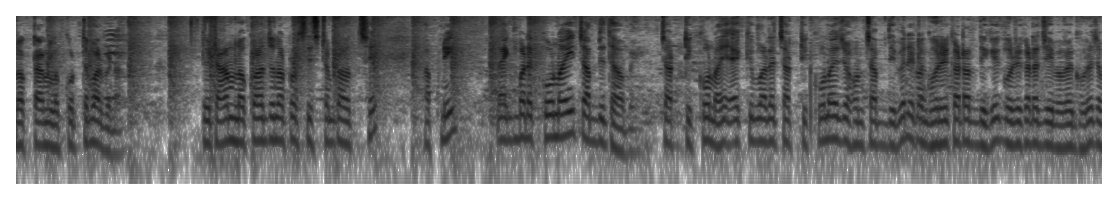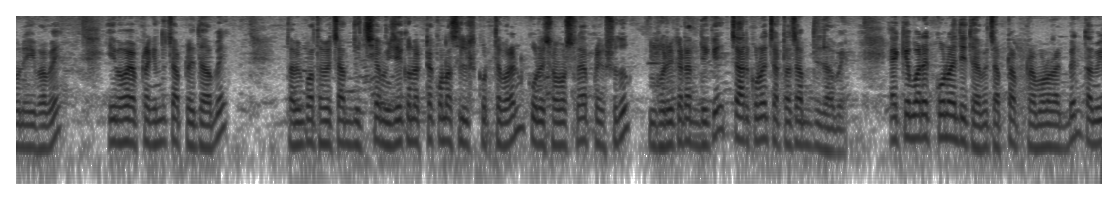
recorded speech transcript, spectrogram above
লকটা আনলক করতে পারবে না। তো এটা আনলক করার জন্য আপনার সিস্টেমটা হচ্ছে, আপনি একবারে কোনায় চাপ দিতে হবে। চারটি কোনায় একেবারে চারটি কোনায় যখন চাপ দিবেন, এটা ঘড়ির কাটার দিকে, ঘড়ির কাটা যেভাবে ঘুরে যেমন এইভাবে এইভাবে আপনার কিন্তু চাপ দিতে হবে। তো আমি প্রথমে চাপ দিচ্ছি, আমি যে কোনো একটা কোনা সিলেক্ট করতে পারেন, কোনো সমস্যা নেই, আপনাকে শুধু ঘড়ির কাটার দিকে চার কোনায় চারটা চাপ দিতে হবে। একেবারে কোনায় দিতে হবে চাপটা, আপনার মনে রাখবেন। তো আমি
